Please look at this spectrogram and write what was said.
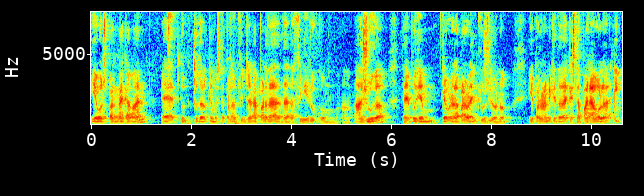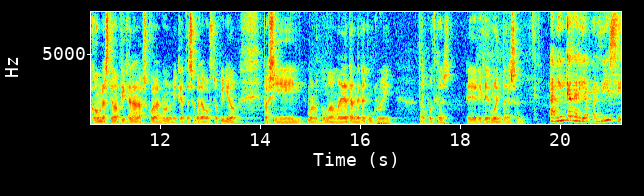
I llavors, per anar acabant, eh, tot, tot el que hem estat parlant fins ara, a part de, de definir-ho com a, a ajuda, també podríem treure la paraula inclusió, no? I parlar una miqueta d'aquesta paraula i com l'estem aplicant a l'escola, no? Una miqueta saber la vostra opinió, per si, bueno, com a manera també de concluir el podcast, que crec que és molt interessant. A mi em quedaria per dir si...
